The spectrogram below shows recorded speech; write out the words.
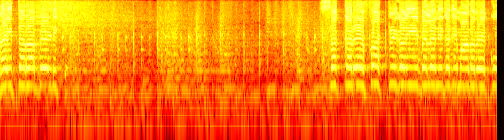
ರೈತರ ಬೇಡಿಕೆ. ಸಕ್ಕರೆ ಫ್ಯಾಕ್ಟರಿಗಳು ಈ ಬೆಲೆ ನಿಗದಿ ಮಾಡಬೇಕು.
